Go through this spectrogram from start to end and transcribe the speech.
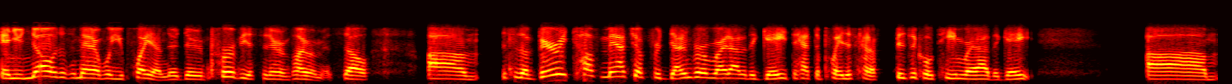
and you know it doesn't matter where you play them; they're they're impervious to their environment. So um, this is a very tough matchup for Denver right out of the gate. to have to play this kind of physical team right out of the gate. Um,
